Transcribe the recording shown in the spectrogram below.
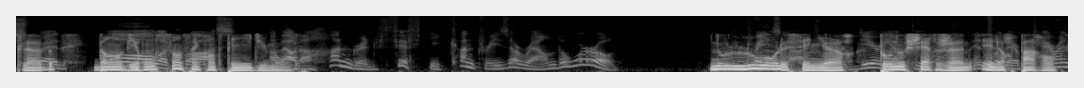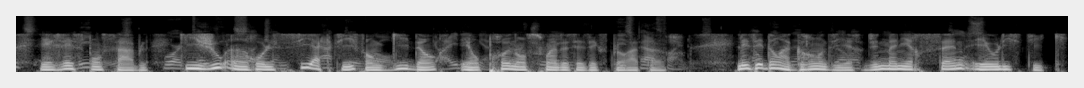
clubs dans environ 150 pays du monde. Nous louons le Seigneur pour nos chers jeunes et leurs parents et responsables qui jouent un rôle si actif en guidant et en prenant soin de ces explorateurs, les aidant à grandir d'une manière saine et holistique,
